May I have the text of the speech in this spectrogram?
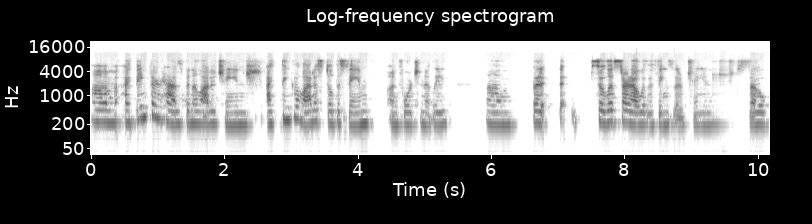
Um, i think there has been a lot of change. I think a lot is still the same unfortunately. Um, but so let's start out with the things that have changed. So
